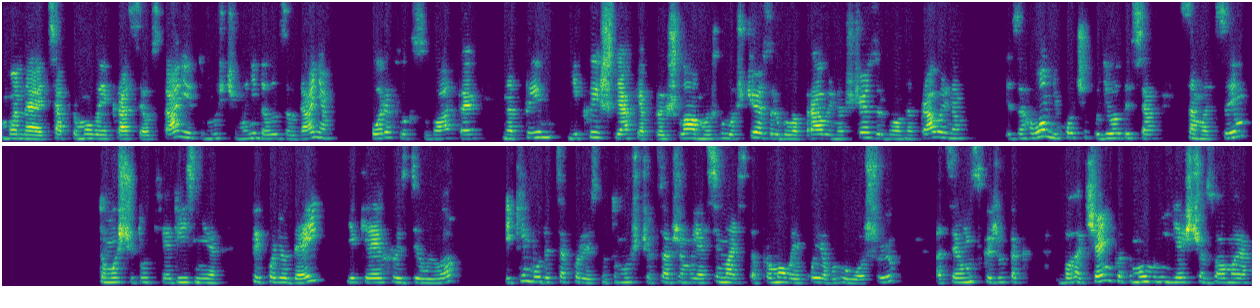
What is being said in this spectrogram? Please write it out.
в мене ця промова якраз і остання, тому що мені дали завдання порефлексувати над тим, який шлях я пройшла, можливо, що я зробила правильно, що я зробила неправильно. І загалом я хочу поділитися саме цим, тому що тут є різні типи людей, які я їх розділила, яким буде це корисно, тому що це вже моя 17-та промова, яку я виголошую, а це я вам скажу так багаченько, тому мені є що з вами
